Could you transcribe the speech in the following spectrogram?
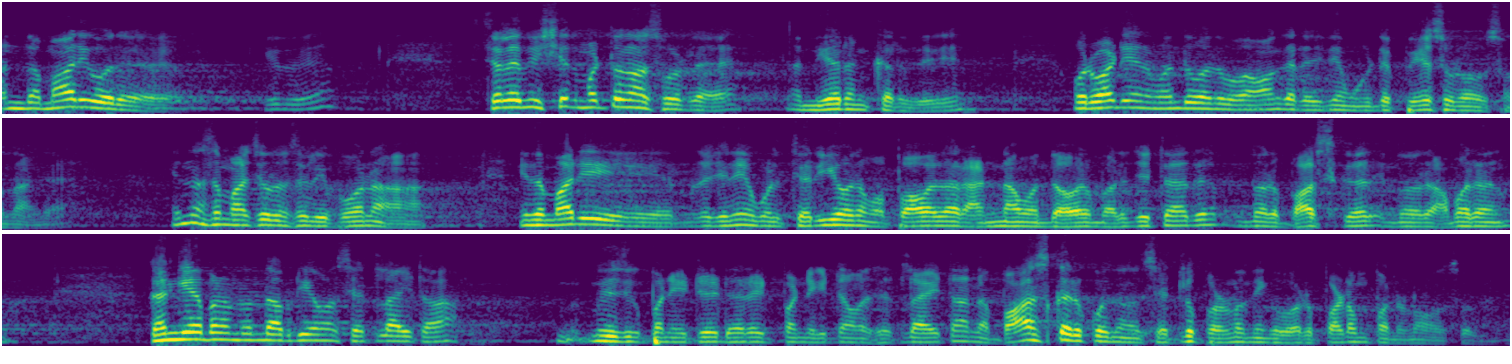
அந்த மாதிரி ஒரு இது. சில விஷயம் மட்டும் நான் சொல்கிறேன் நேரம் கருது. ஒரு வாட்டி எனக்கு வந்து வந்து வாங்க ரஜினி உங்கள்கிட்ட பேசணும்னு சொன்னாங்க. என்ன சமாச்சாரம் சொல்லி போனால் இந்த மாதிரி ரஜினி உங்களுக்கு தெரியும். நம்ம பாவதார் அண்ணா வந்து அவர் மறைஞ்சிட்டாரு. இன்னொரு பாஸ்கர் இன்னொரு அமரன். கங்கேபரன் வந்து அப்படியே அவன் செட்டில் ஆகிட்டான் மியூசிக் பண்ணிவிட்டு டைரக்ட் பண்ணிக்கிட்டு அவன் செட்டில் ஆகிட்டான் அந்த பாஸ்கர் கொஞ்சம் செட்டில் பண்ணணும். நீங்கள் ஒரு படம் பண்ணணும் சொன்னாங்க.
